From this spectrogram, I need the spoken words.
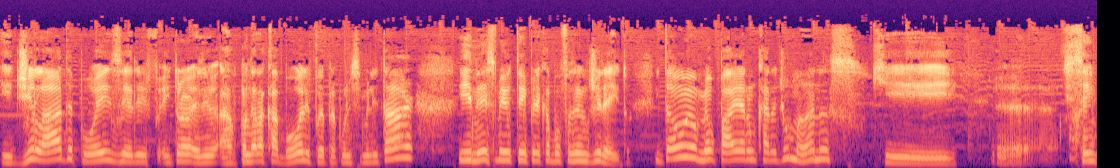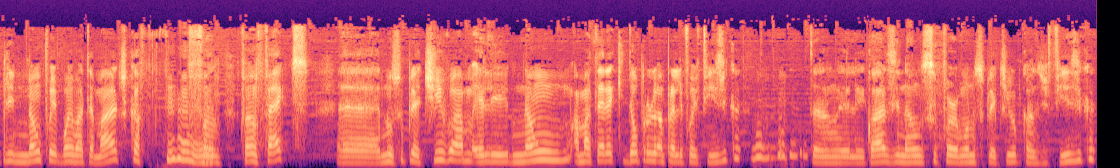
E de lá depois ele entrou. Ele, ah, quando ela acabou, ele foi pra Polícia Militar. E nesse meio tempo ele acabou fazendo direito. Então, eu, meu pai era um cara de humanas que. eh, sempre não foi bom em matemática. fun, fun facts. eh, no supletivo, a- ele não. A matéria que deu problema para ele foi física. Então ele quase não se formou no supletivo por causa de física.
